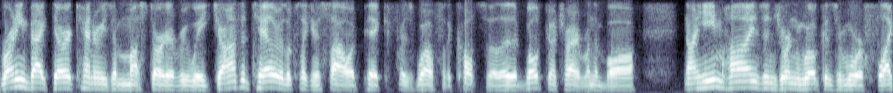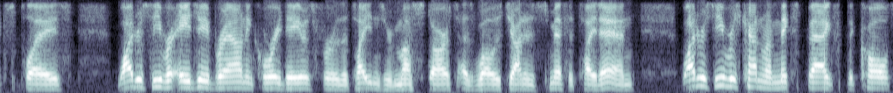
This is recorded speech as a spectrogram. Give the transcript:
Running back Derrick Henry is a must start every week. Jonathan Taylor looks like a solid pick for, as well for the Colts, so they're both going to try to run the ball. Nyheim Hines and Jordan Wilkins are more flex plays. Wide receiver A.J. Brown and Corey Davis for the Titans are must starts, as well as Jonathan Smith at tight end. Wide receiver is kind of a mixed bag for the Colts.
